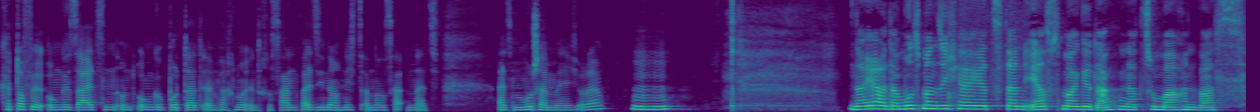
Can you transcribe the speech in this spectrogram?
Kartoffel ungesalzen und ungebuttert einfach nur interessant, weil sie noch nichts anderes hatten als, als Muttermilch, oder? Mhm. Naja, da muss man sich ja jetzt dann erstmal Gedanken dazu machen, was,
